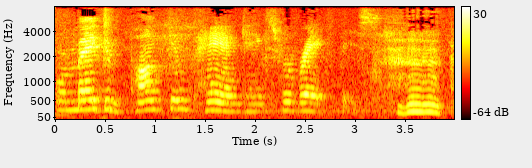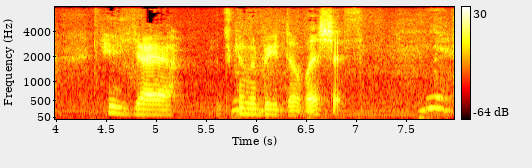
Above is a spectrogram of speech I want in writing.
We're making pumpkin pancakes for breakfast. yeah, it's gonna be delicious. Yeah.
